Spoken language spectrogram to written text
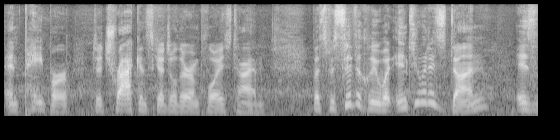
and paper to track and schedule their employees' time. But specifically, what Intuit has done is,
